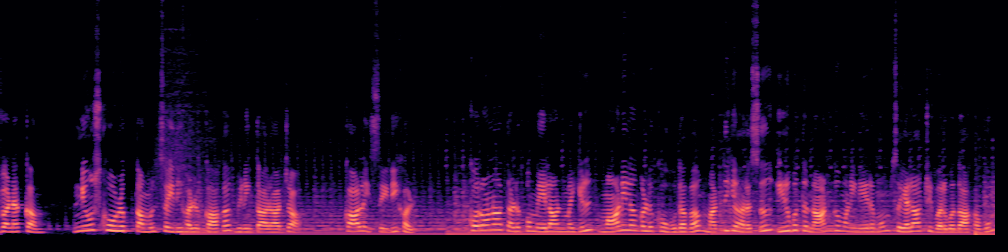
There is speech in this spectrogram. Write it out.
வணக்கம். நியூஸ் கோழுக் தமிழ் செய்திகளுக்காக வினிதா ராஜா. காலை செய்திகள். கொரோனா தடுப்பு மேலாண்மையில் மாநிலங்களுக்கு உதவ மத்திய அரசு இருபத்தி நான்கு மணி நேரமும் செயலாற்றி வருவதாகவும்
